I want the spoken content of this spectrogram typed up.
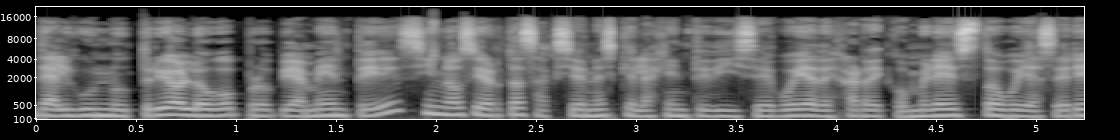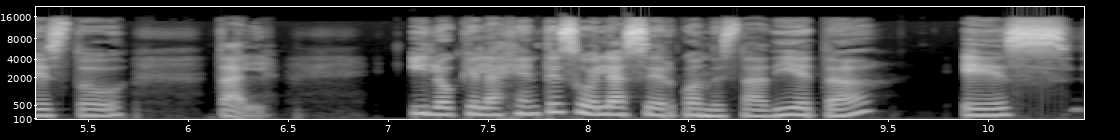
de algún nutriólogo propiamente, sino ciertas acciones que la gente dice, voy a dejar de comer esto, voy a hacer esto, tal. Y lo que la gente suele hacer cuando está a dieta es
